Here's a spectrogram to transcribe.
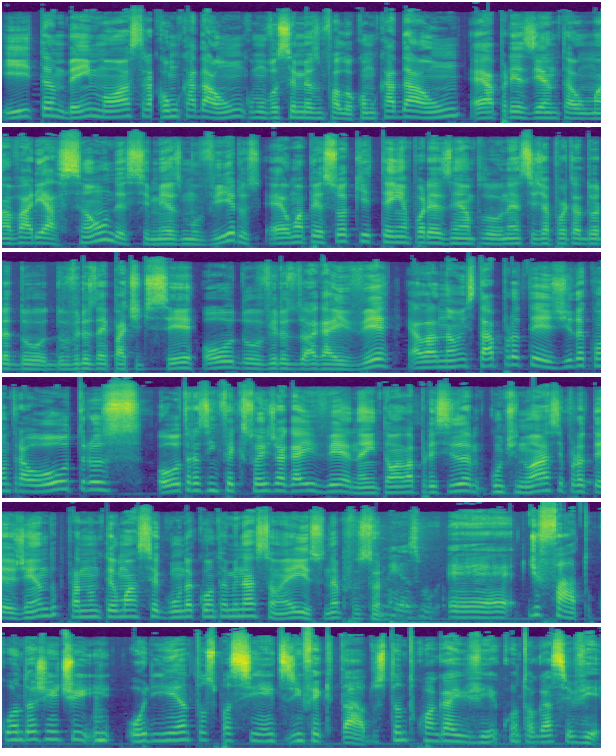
e também mostra como cada um, como você mesmo falou, como cada um é, apresenta uma variação desse mesmo vírus. É uma pessoa que tenha, por exemplo, né, seja portadora do, do vírus da hepatite C ou do vírus do HIV, ela não está protegida contra outros, outras infecções de HIV, né? Então ela precisa continuar se protegendo para não ter uma segunda contaminação. É isso, né, professor? Mesmo. É, de fato, quando a gente orienta os pacientes infectados, tanto com HIV quanto HCV,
